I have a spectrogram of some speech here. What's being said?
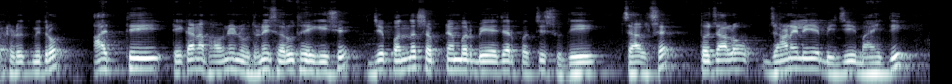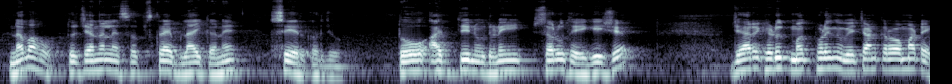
ખેડૂત મિત્રો. આજથી ટેકાના ભાવની નોંધણી શરૂ થઈ ગઈ છે, જે પંદર સપ્ટેમ્બર બે હજાર પચીસ સુધી ચાલશે. તો ચાલો જાણી લઈએ બીજી માહિતી. નવા હો તો ચેનલને સબસ્ક્રાઈબ લાઇક અને શેર કરજો. તો આજથી નોંધણી શરૂ થઈ ગઈ છે. જ્યારે ખેડૂત મગફળીનું વેચાણ કરવા માટે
